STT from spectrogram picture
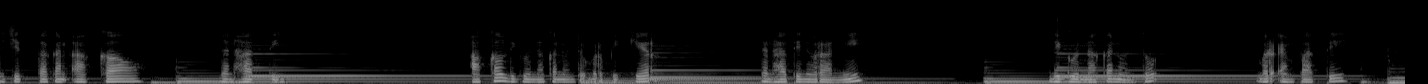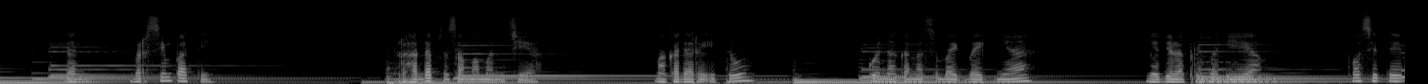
diciptakan akal dan hati. Akal digunakan untuk berpikir, dan hati nurani digunakan untuk berempati dan bersimpati terhadap sesama manusia. Maka dari itu, gunakanlah sebaik-baiknya, jadilah pribadi yang positif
